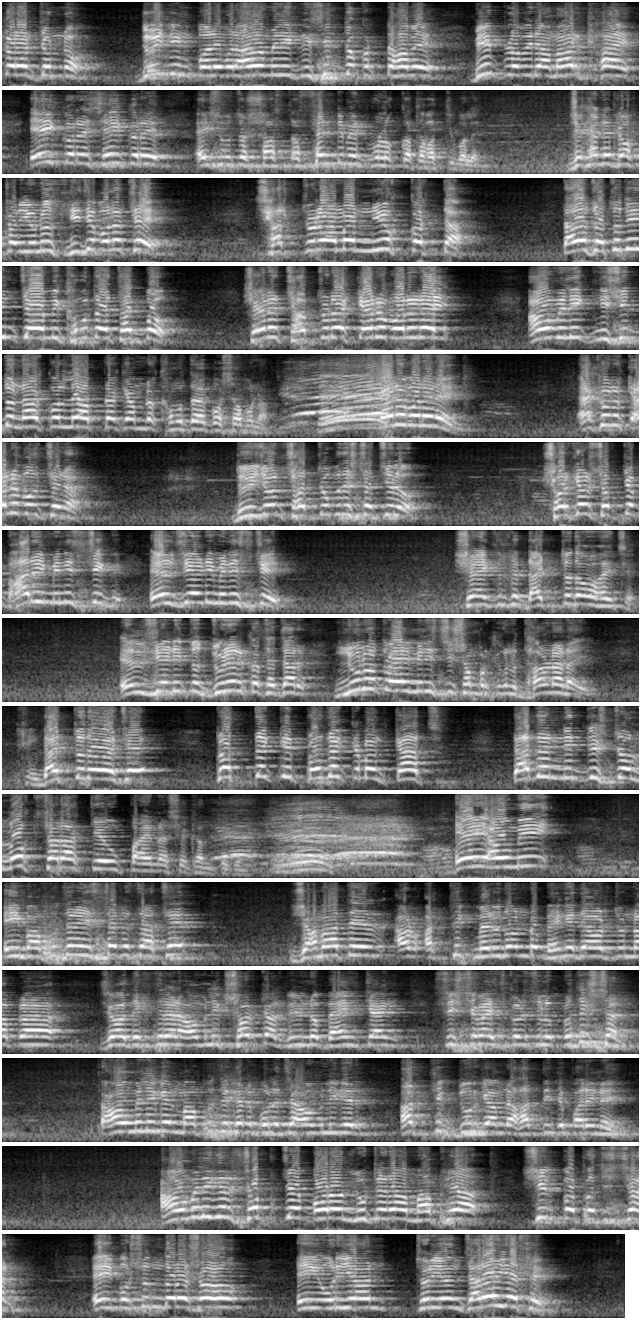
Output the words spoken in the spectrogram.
দুই দিন পরে পরে আওয়ামী লীগ নিষিদ্ধ করতে হবে, বিপ্লবীরা মার খায়, এই করে, সেই করে, এই সমস্ত সস্তা সেন্টিমেন্টমূলক কথাবার্তা বলে। যেখানে ডক্টর ইউনুস নিজে বলেছে, ছাত্ররা আমার নিয়োগকর্তা, তারা যতদিন চায় আমি ক্ষমতায় থাকব। সেখানে ছাত্ররা কেন বলে নাই, আওয়ামী লীগ নিষিদ্ধ না করলে আপনাকে আমরা ক্ষমতায় বসাবো না? কেন বলে নাই? এখনও কেন বলছে না? দুইজন ছাত্র উপদেষ্টা ছিল। সরকারের সবচেয়ে ভারী মিনিস্ট্রি এলজিআইডি মিনিস্ট্রি সে একজনকে দায়িত্ব দেওয়া হয়েছে। এলজিআইডি তো দূরের কথা, যার ন্যূনতম এই মিনিস্ট্রি সম্পর্কে কোনো ধারণা নাই। দায়িত্ব দেওয়া হয়েছে, প্রত্যেকটি প্রজেক্ট এবং কাজ তাদের নির্দিষ্ট লোক ছাড়া কেউ পায় না সেখান থেকে। এই আওয়ামী, এই মাহফুজের স্ট্যাটাস আছে। জামাতের আর আর্থিক মেরুদণ্ড ভেঙে দেওয়ার জন্য আপনারা যেভাবে দেখেছিলেন, আওয়ামী লীগ সরকার বিভিন্ন ব্যাংক ট্যাঙ্ক সিস্টেমাইজ করেছিল, প্রতিষ্ঠান। আওয়ামী লীগের মাহফুজ এখানে বলেছে, আওয়ামী লীগের আর্থিক দুর্গে আমরা হাত দিতে পারি নাই। আওয়ামী লীগের সবচেয়ে বড় লুটেরা, মাফিয়া, শিল্প প্রতিষ্ঠান, এই বসুন্ধরা সহ এই ওরিয়ান চরিয়ন যারাই আছে,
